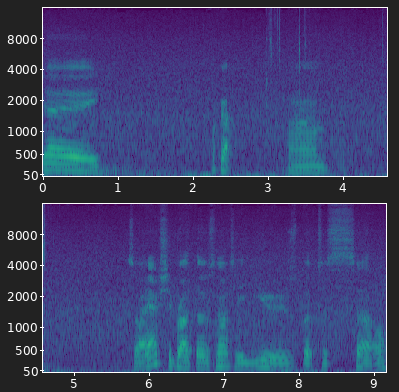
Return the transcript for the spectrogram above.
Yay! Okay. Um, so I actually brought those not to use, but to sell.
